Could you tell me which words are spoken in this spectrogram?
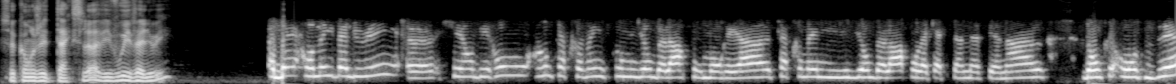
ce congé de taxes-là? Avez-vous évalué? Eh ben, on a évalué, euh, c'est environ entre 80 et 100 millions de dollars pour Montréal, 80 millions de dollars pour la capitale nationale. Donc, on disait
